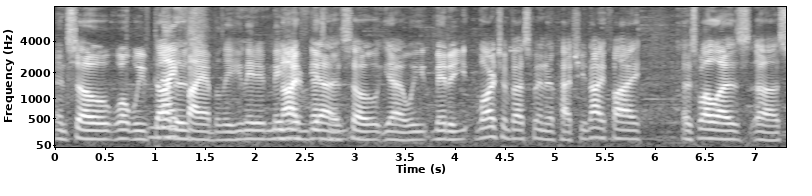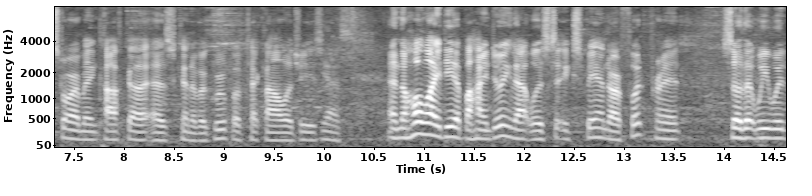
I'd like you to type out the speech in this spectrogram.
And so what we've done NiFi, is- I believe, you made a major NiFi, investment. Yeah, so yeah, we made a large investment in Apache NiFi, as well as uh, Storm and Kafka as kind of a group of technologies. Yes. And the whole idea behind doing that was to expand our footprint so that we would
